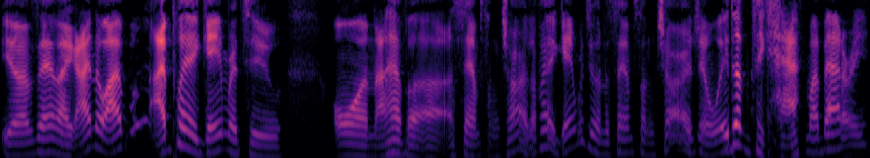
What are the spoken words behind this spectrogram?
You know what I'm saying? Like I know I I play a game or two on I have a, a Samsung Charge. I play a game or two on the Samsung Charge, and it doesn't take half my battery,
